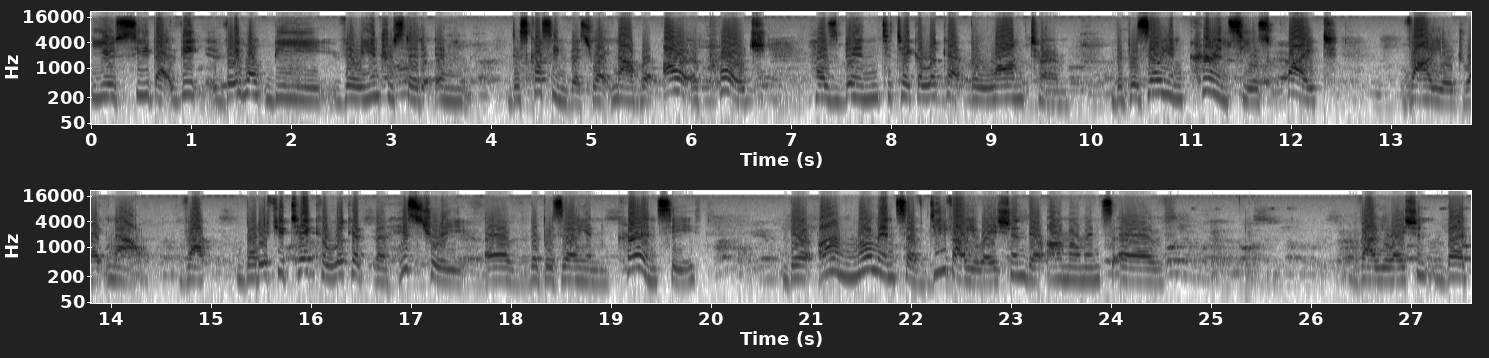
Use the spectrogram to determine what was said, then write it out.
you see that they, they won't be very interested in discussing this right now, but our approach has been to take a look at the long term. The Brazilian currency is quite valued right now. but if you take a look at the history of the Brazilian currency, there are moments of devaluation, there are moments of valuation, but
